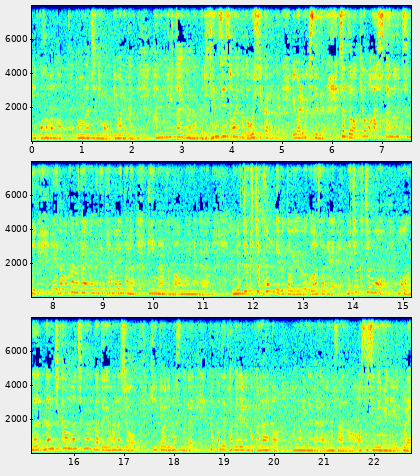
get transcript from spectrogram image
横浜の友達にも言われたんでハングリータイガーなんかより全然爽やかが美味しいからって言われましてね。ちょっと今日明日のうちに、えー、どこかのタイミングで食べれたらいいなとか思いながらめちゃくちゃ混んでるという噂でめちゃくちゃもうもう何時間待ちなんだという話を聞いておりますのでどこで食べれるのかなと思いながら皆さんのおすすめメニューこれ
